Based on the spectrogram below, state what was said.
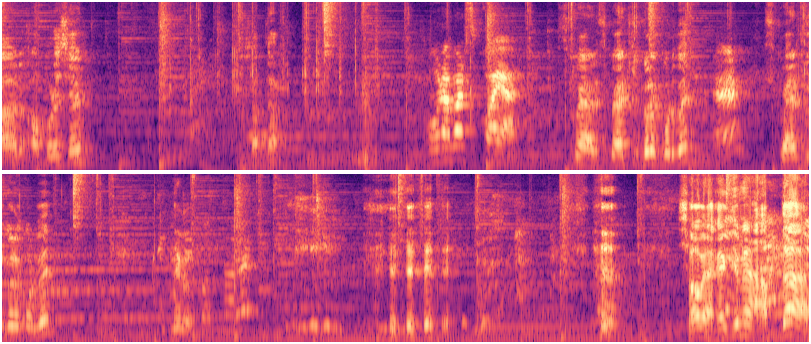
আর অপরেশের? সাবধান। ওর আবার স্কয়ার স্কোয়ার স্কোয়ার কি করে করবে? হ্যাঁ? স্কোয়ার কি করে করবে? দেখো। সব এক একজনের আবদার।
